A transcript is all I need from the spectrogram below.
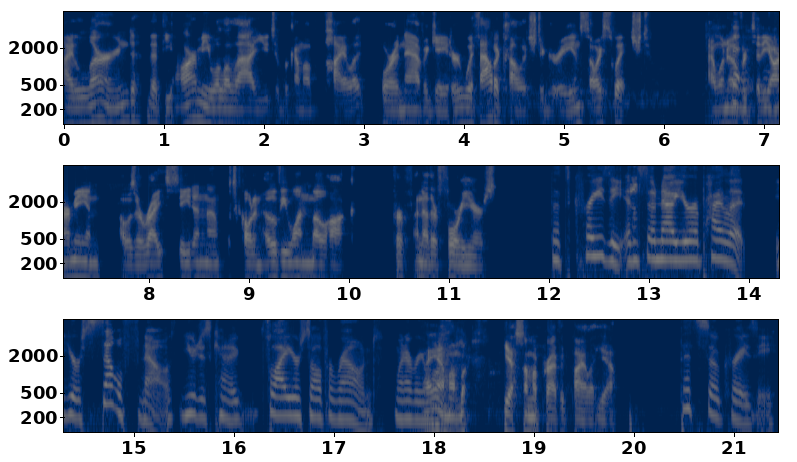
I learned that the Army will allow you to become a pilot or a navigator without a college degree. And so I switched. I went over to the Army and I was a right seat in a, what's called an OV1 Mohawk for another four years. That's crazy. And so now you're a pilot yourself now. You just kind of fly yourself around whenever you I want. am. I'm a, yes, I'm a private pilot. Yeah. That's so crazy.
